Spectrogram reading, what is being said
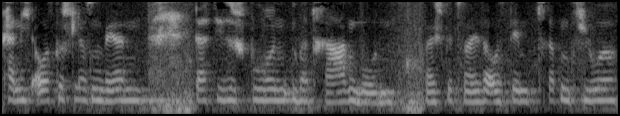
kann nicht ausgeschlossen werden, dass diese Spuren übertragen wurden, beispielsweise aus dem Treppenflur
